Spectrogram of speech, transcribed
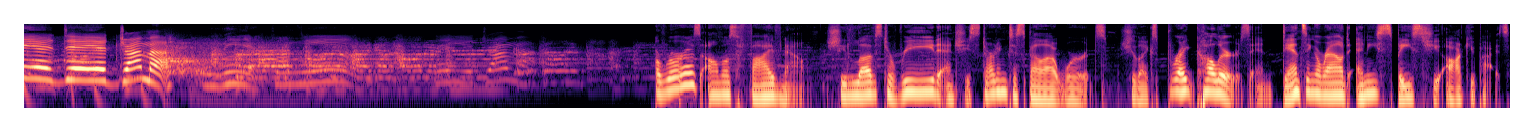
Day, day, drama. Aurora's almost five now. She loves to read and she's starting to spell out words. She likes bright colors and dancing around any space she occupies.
